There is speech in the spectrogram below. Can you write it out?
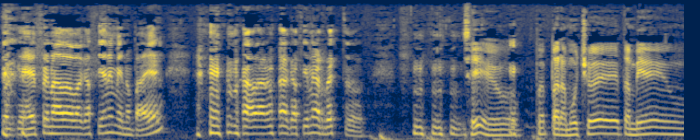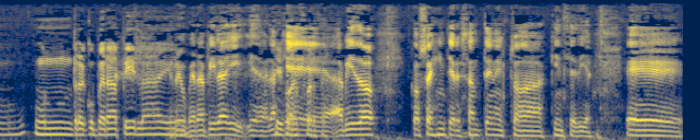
porque el jefe no ha dado vacaciones, menos para él, no ha dado vacaciones al resto. Sí, pa- para muchos es también un, recuperar pilas y... recupera pila y, y de verdad Y es que fuerza. ha habido cosas interesantes en estos 15 días. Eh,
